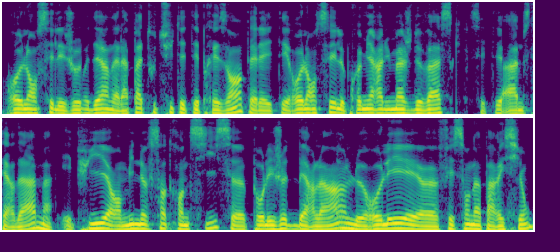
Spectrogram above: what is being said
relancé les jeux modernes, elle n'a pas tout de suite été présente. Elle a été relancée, le premier allumage de Vasque, c'était à Amsterdam. Et puis en 1936, pour les Jeux de Berlin, le relais fait son apparition.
